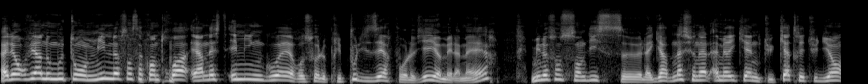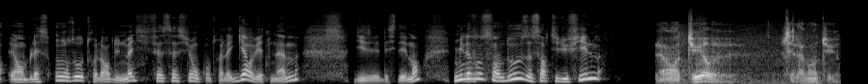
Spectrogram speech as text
Allez, on revient à nos moutons. 1953, Ernest Hemingway reçoit le prix Pulitzer pour Le vieil homme et la mer. 1970, euh, la garde nationale américaine tue 4 étudiants et en blesse 11 autres lors d'une manifestation contre la guerre au Vietnam. Dis- Décidément. 1972, sortie du film. L'aventure, euh, c'est l'aventure.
